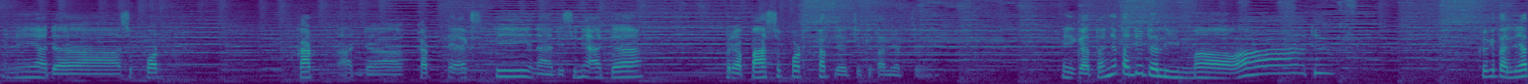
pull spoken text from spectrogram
Ini ada support card ada card EXP nah di sini ada berapa support card ya cuy? Kita lihat cuy. Eh katanya tadi ada 5. Waduh. Oke kita lihat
